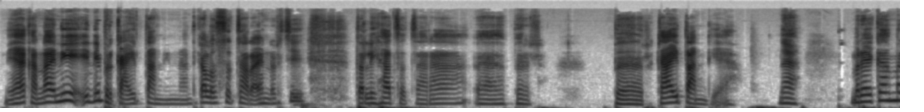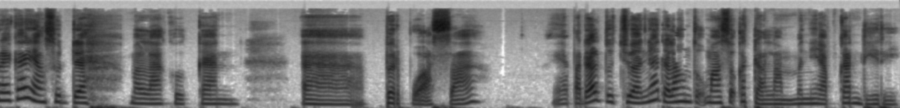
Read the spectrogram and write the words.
ya. Karena ini ini berkaitan ini nanti. Kalau secara energi terlihat secara uh, ber, berkaitan dia. Nah, mereka-mereka yang sudah melakukan uh, berpuasa ya padahal tujuannya adalah untuk masuk ke dalam menyiapkan diri.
